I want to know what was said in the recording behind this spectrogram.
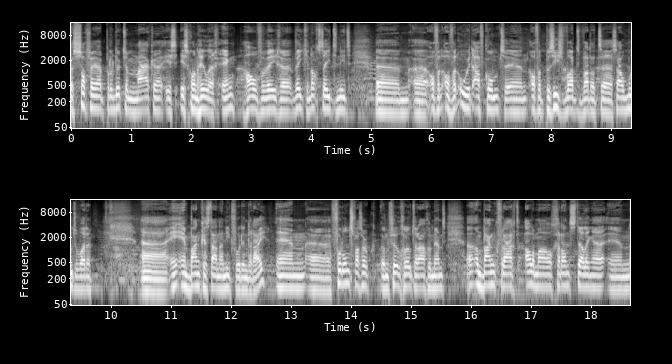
softwareproducten maken is, is gewoon heel erg eng. Halverwege weet je nog steeds niet um, of, het, of het ooit afkomt en of het precies wordt wat het zou moeten worden. En, en, banken staan daar niet voor in de rij. En voor ons was ook een veel groter argument. een bank vraagt allemaal garantstellingen en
